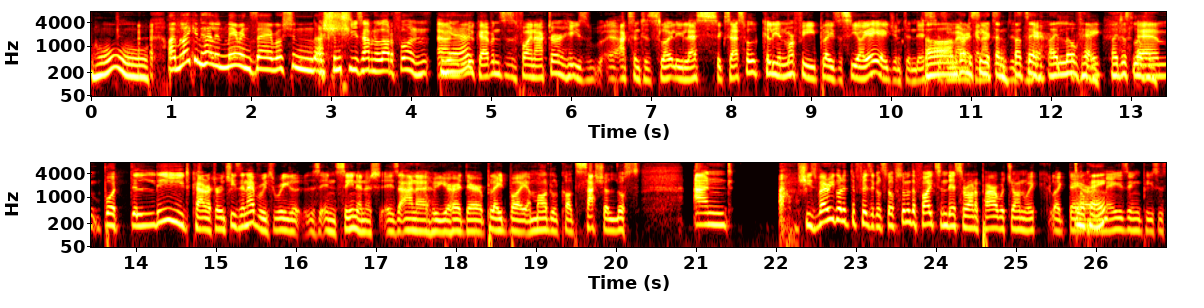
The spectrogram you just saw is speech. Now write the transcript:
Oh, I'm liking Helen Mirren's uh, Russian accent. She's having a lot of fun. And Yeah. Luke Evans is a fine actor. His uh, accent is slightly less successful. Cillian Murphy plays a CIA agent in this. Oh, I'm gonna see it then. That's there. it. I love him. Okay. I just love him. um, But the lead character, and she's in every real in scene in it, is Anna, who you heard there, played by a model called Sasha Luss. And she's very good at the physical stuff. Some of the fights in this are on a par with John Wick. Like they Okay. are amazing pieces.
